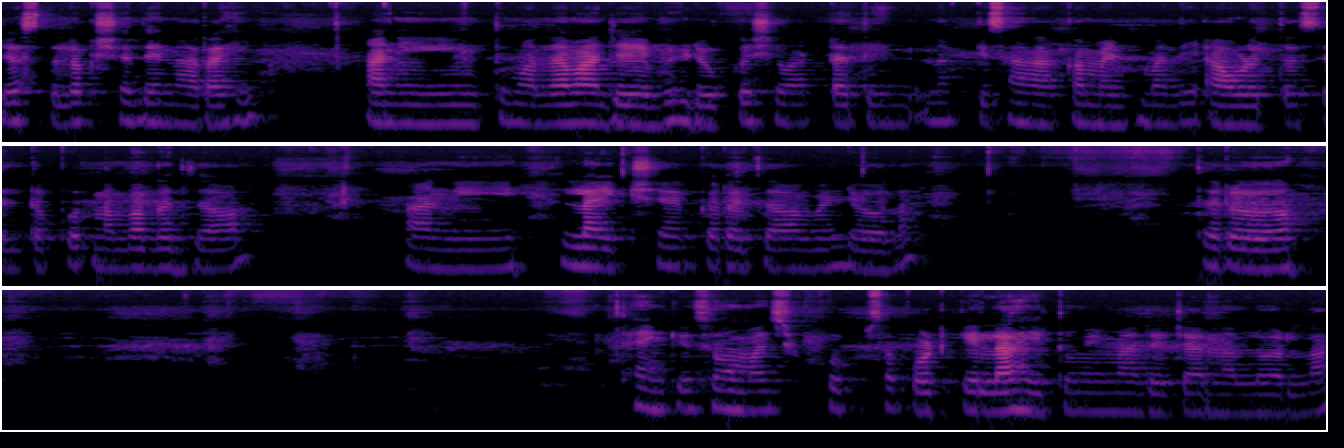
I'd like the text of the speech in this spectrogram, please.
जास्त लक्ष देणार आहे. आणि तुम्हाला माझे व्हिडिओ कसे वाटतात ते नक्की सांगा. कमेंटमध्ये आवडत असेल तर पूर्ण बघत जावा. आणि लाईक शेअर करत जावा व्हिडिओला तर थँक्यू सो मच खूप सपोर्ट केला आहे तुम्ही माझ्या चॅनलवरला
